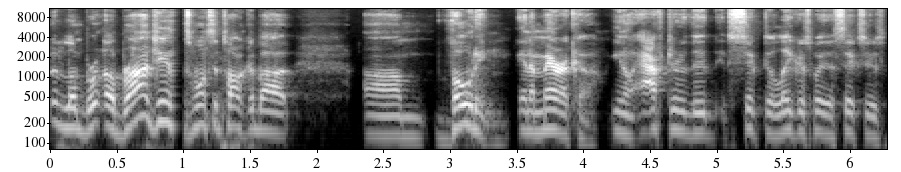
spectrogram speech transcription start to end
LeBron, James wants to talk about um, voting in America, you know, after the six, the Lakers play the Sixers,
